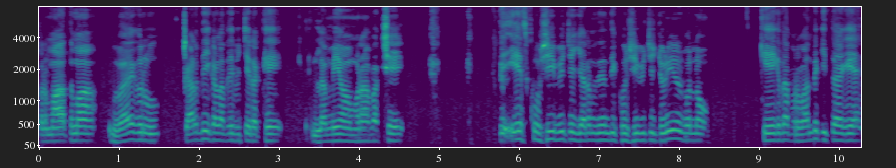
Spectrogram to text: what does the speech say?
ਪ੍ਰਮਾਤਮਾ ਵਾਹਿਗੁਰੂ ਚੜ੍ਹਦੀ ਕਲਾ ਦੇ ਵਿੱਚ ਰੱਖੇ ਲੰਮੀਆਂ ਉਮਰਾਂ ਬਖਸ਼ੇ ਤੇ ਇਸ ਖੁਸ਼ੀ ਵਿੱਚ ਜਨਮ ਦਿਨ ਦੀ ਖੁਸ਼ੀ ਵਿੱਚ ਯੂਨੀਅਨ ਵੱਲੋਂ ਕੇਕ ਦਾ ਪ੍ਰਬੰਧ ਕੀਤਾ ਗਿਆ।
